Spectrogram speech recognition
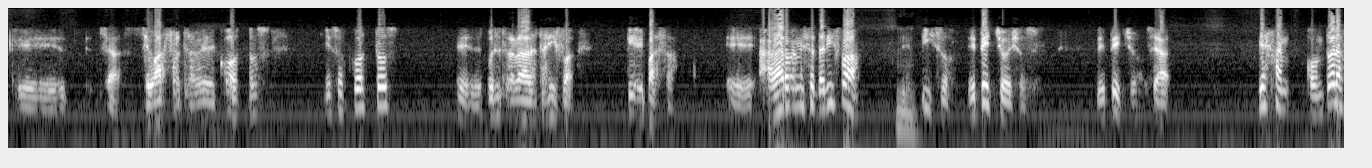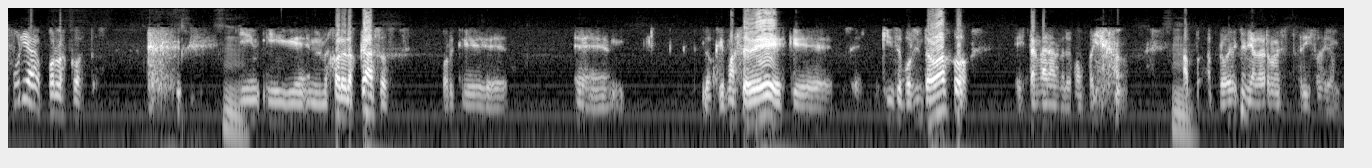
que o sea, se basa a través de costos, y esos costos eh, después se trasladan a la tarifa. ¿Qué pasa? Eh, agarran esa tarifa de piso, de techo ellos, de techo, o sea, viajan con toda la furia por los costos. y, y en el mejor de los casos, porque eh, lo que más se ve es que 15% abajo están ganando los compañeros. Ap- Aprovechen y agarran esa tarifa, digamos.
